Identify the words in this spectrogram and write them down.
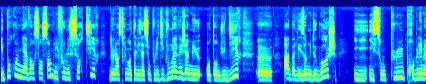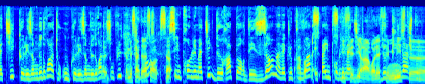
Et pour qu'on y avance ensemble, il faut le sortir de l'instrumentalisation politique. Vous m'avez jamais entendu dire euh, ah bah les hommes de gauche ils, sont plus problématiques que les hommes de droite ou que les hommes de droite ne sont plus. mais c'est intéressant. C'est une problématique de rapport des hommes avec le pouvoir et pas une problématique ce qui fait dire à relève de féministe, euh,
